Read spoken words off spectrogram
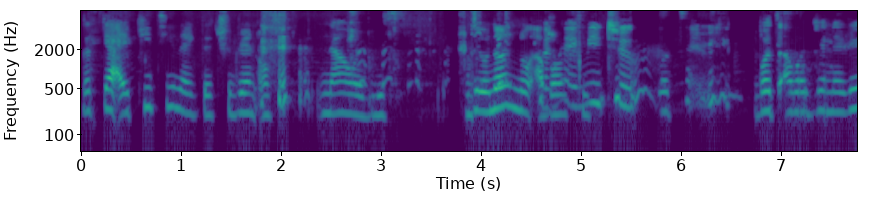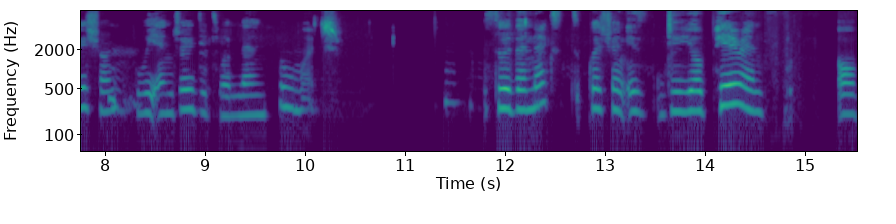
But yeah, I pity like the children of nowadays. They will not know about it. me too. But I really but our generation Mm. we enjoyed it online. so much. So the next question is do your parents or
